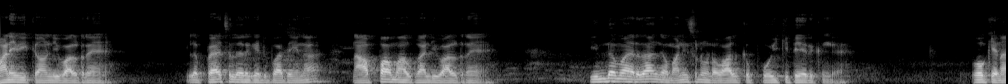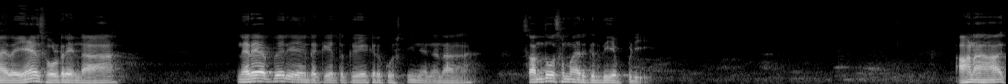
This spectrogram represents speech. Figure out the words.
மனைவிக்காண்டி வாழ்கிறேன் இல்லை பேச்சலரை கேட்டு பார்த்தீங்கன்னா நான் அப்பா அம்மாவுக்காண்டி வாழ்கிறேன் இந்த மாதிரி தான் அங்கே மனுஷனோட வாழ்க்கை போய்கிட்டே இருக்குங்க. ஓகே நான் இதை ஏன் சொல்கிறேன்னா நிறையா பேர் என்கிட்ட கேட்டு கேட்குற கொஸ்டின் என்னென்னா சந்தோஷமாக இருக்கிறது எப்படி? ஆனால்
